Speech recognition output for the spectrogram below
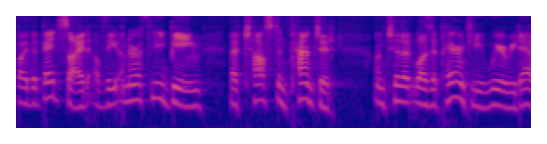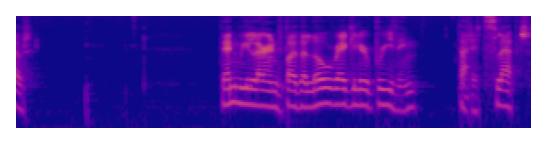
by the bedside of the unearthly being that tossed and panted until it was apparently wearied out. Then we learned by the low regular breathing that it slept.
